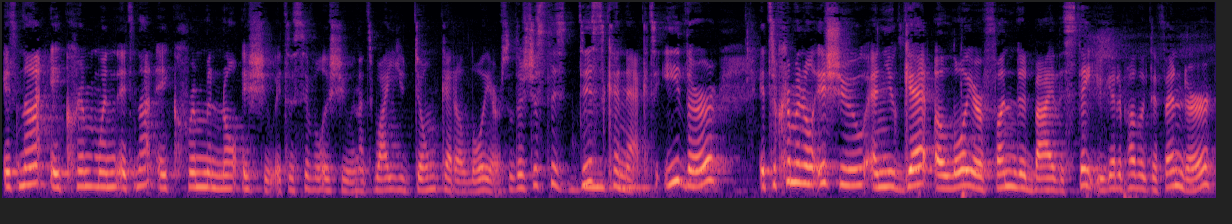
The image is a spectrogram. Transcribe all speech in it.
It's not a crim when it's not a criminal issue. It's a civil issue, and that's why you don't get a lawyer. So there's just this mm-hmm. disconnect. Either it's a criminal issue, and you get a lawyer funded by the state. You get a public defender,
